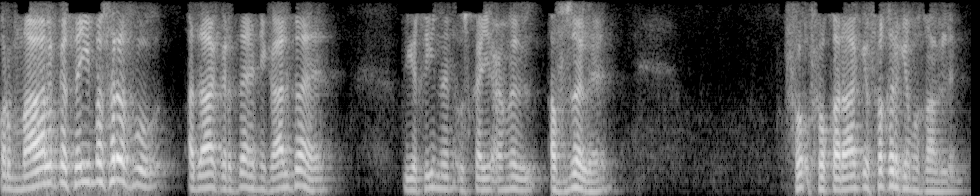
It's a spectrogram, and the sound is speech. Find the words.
اور مال کا صحیح مصرف وہ ادا کرتا ہے، نکالتا ہے، تو یقیناً اس کا یہ عمل افضل ہے فقراء کے فقر کے مقابلے میں۔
